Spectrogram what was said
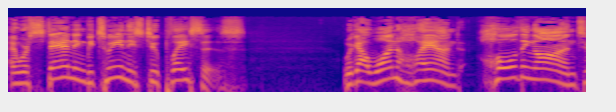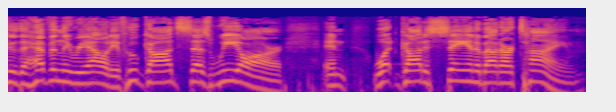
And we're standing between these two places. We got one hand holding on to the heavenly reality of who God says we are and what God is saying about our time.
